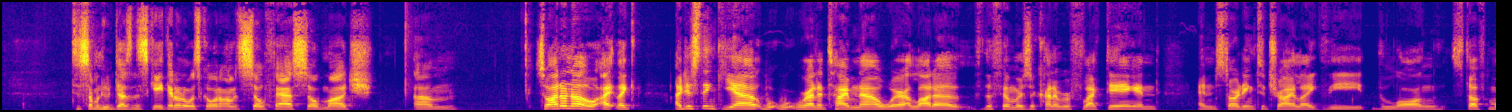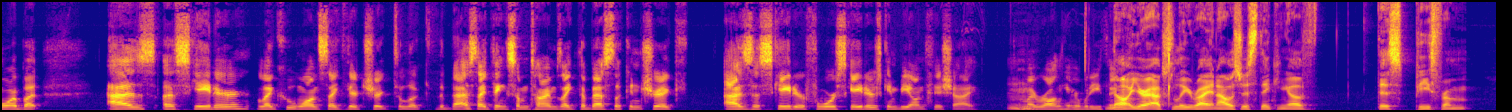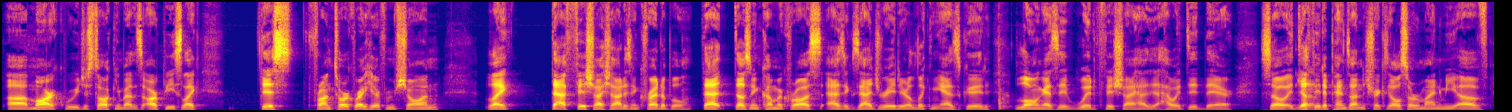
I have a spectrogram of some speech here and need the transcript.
to someone who doesn't skate they don't know what's going on it's so fast so much um so i don't know i like i just think yeah we're at a time now where a lot of the filmers are kind of reflecting and and starting to try like the the long stuff more but as a skater like who wants like their trick to look the best i think sometimes like the best looking trick as a skater for skaters can be on fisheye am i wrong here what do you think No, you're absolutely right. And I was just thinking of this piece from uh, Mark. We were just talking about this art piece. Like this front torque right here from Sean, like that fisheye shot is incredible. That doesn't come across as exaggerated or looking as good long as it would fisheye how, how it did there. So it definitely depends on the tricks. It also reminded me of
